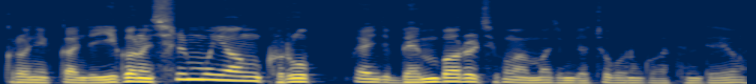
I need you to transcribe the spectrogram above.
그러니까 이제 이거는 실무형 그룹의 이제 멤버를 지금 아마 좀 여쭤보는 것 같은데요.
